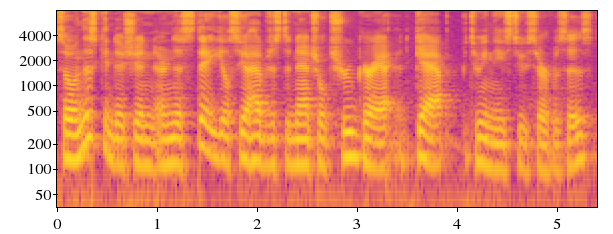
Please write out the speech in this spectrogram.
So in this condition, or in this state, you'll see I have just a natural true gap between these two surfaces.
